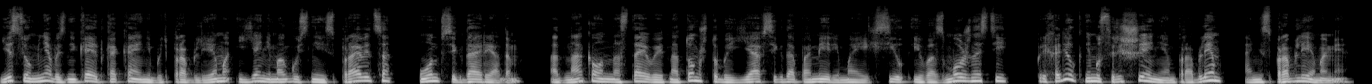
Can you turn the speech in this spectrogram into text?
Если у меня возникает какая-нибудь проблема, и я не могу с ней справиться, он всегда рядом. Однако он настаивает на том, чтобы я всегда по мере моих сил и возможностей приходил к нему с решением проблем, а не с проблемами.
